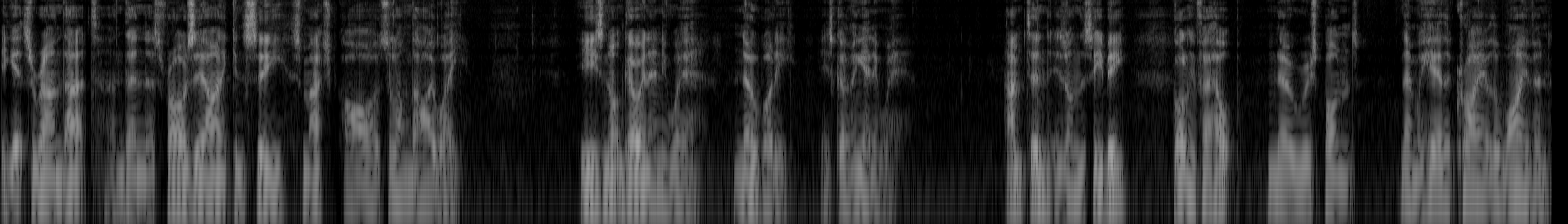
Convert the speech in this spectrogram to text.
He gets around that, and then, as far as the eye can see, smashed cars along the highway. He's not going anywhere. Nobody is going anywhere. Hampton is on the CB, calling for help. No response. Then we hear the cry of the wyvern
